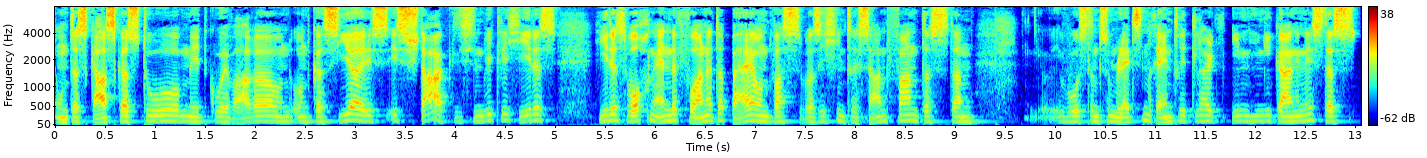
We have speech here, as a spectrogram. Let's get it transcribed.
Und das Gasgas-Duo mit Guevara und, und Garcia ist, ist stark. Die sind wirklich jedes, jedes Wochenende vorne dabei. Und was, was ich interessant fand, dass dann, wo es dann zum letzten Renndrittel halt ihm hingegangen ist, dass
